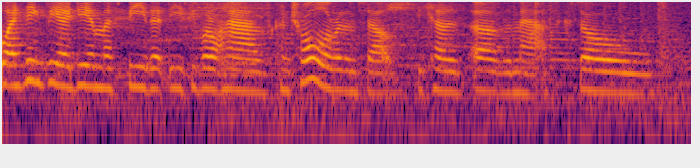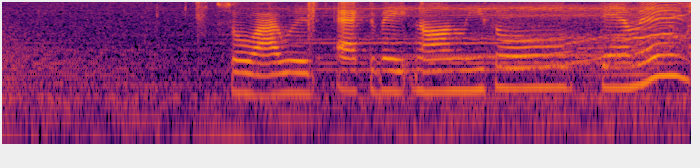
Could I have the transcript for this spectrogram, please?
Oh, I think the idea must be that these people don't have control over themselves because of the mask. So so I would activate non-lethal damage.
